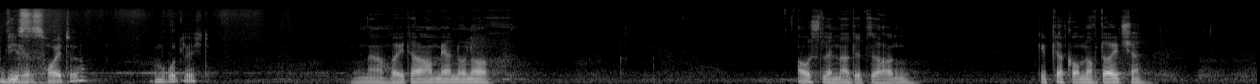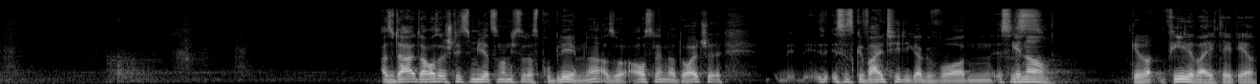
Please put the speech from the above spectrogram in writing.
Und wie ist es heute im Rotlicht? Na, heute haben ja nur noch Ausländer das sagen. Gibt ja kaum noch Deutsche. Also da, daraus erschließt mir jetzt noch nicht so das Problem. Ne? Also Ausländer, Deutsche, ist es gewalttätiger geworden? Ist Genau. Gew viel gewalttätiger.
